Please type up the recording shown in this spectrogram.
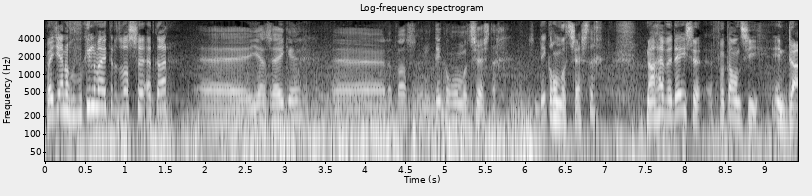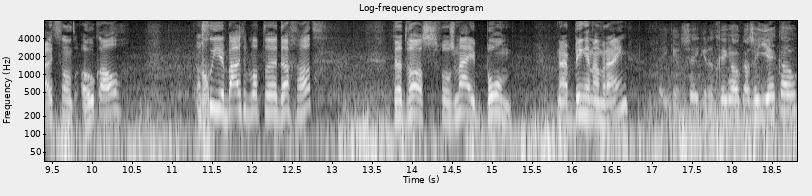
Weet jij nog hoeveel kilometer het was, eh, Edgar? Eh jazeker. Dat was een dikke 160. Dat is een dikke 160. Nou hebben we deze vakantie in Duitsland ook al een goede buitenbladdag gehad. Dat was volgens mij Bonn naar Bingen am Rijn. Zeker, zeker. Dat ging ook als een jekko.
